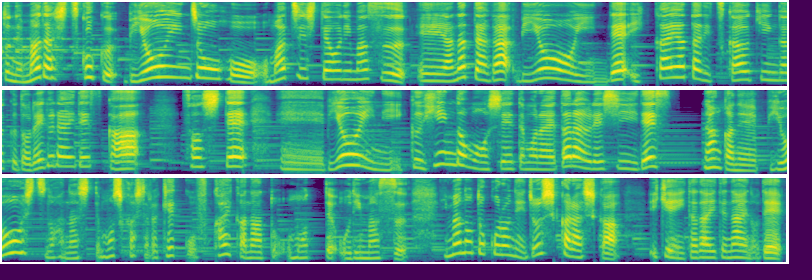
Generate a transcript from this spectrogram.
とね、まだしつこく美容院情報をお待ちしております。えー、あなたが美容院で1回あたり使う金額どれぐらいですか？そして、えー、美容院に行く頻度も教えてもらえたら嬉しいです。なんかね、美容室の話ってもしかしたら結構深いかなと思っております。今のところね、女子からしか意見いただいてないので、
